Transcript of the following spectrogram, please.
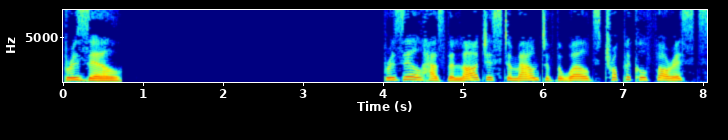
Brazil Brazil has the largest amount of the world's tropical forests,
